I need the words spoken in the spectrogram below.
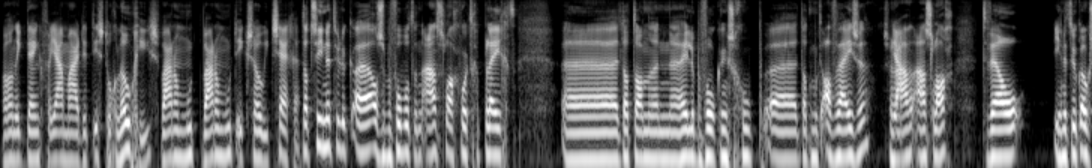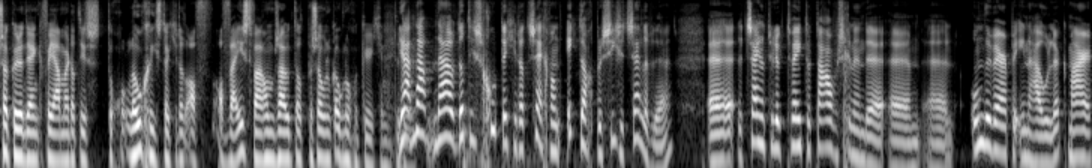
waarvan ik denk van ja, maar dit is toch logisch? Waarom moet, waarom moet ik zoiets zeggen? Dat zie je natuurlijk eh, als er bijvoorbeeld een aanslag wordt gepleegd. eh, dat dan een eh, hele bevolkingsgroep dat moet afwijzen, zo'n Ja. aanslag. Terwijl je natuurlijk ook zou kunnen denken van ja, maar dat is toch logisch dat je dat af, afwijst. Waarom zou ik dat persoonlijk ook nog een keertje moeten Ja, doen? nou, nou, dat is goed dat je dat zegt, want ik dacht precies hetzelfde. Eh, het zijn natuurlijk twee totaal verschillende ehm, eh, onderwerpen inhoudelijk, maar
